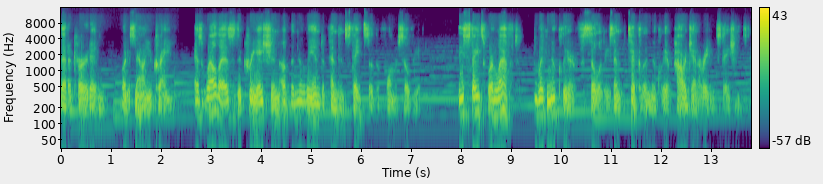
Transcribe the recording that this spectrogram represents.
that occurred in what is now Ukraine, as well as the creation of the newly independent states of the former Soviet. These states were left with nuclear facilities, in particular nuclear power generating stations.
